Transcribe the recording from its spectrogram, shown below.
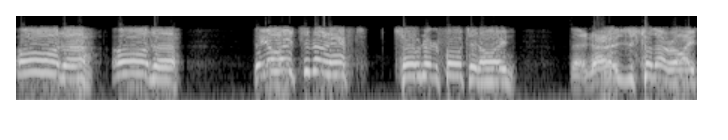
Order! Order! The ayes to the left, 249. The noes to the right,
